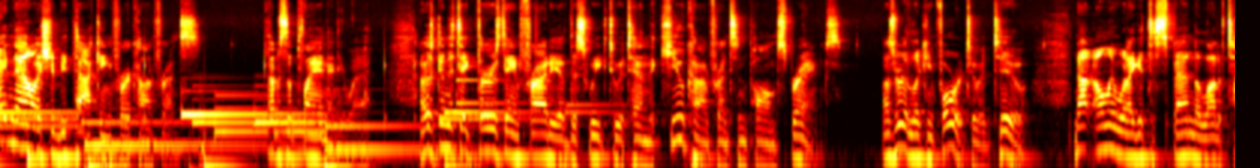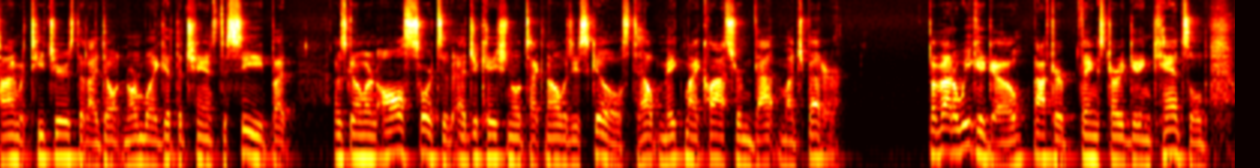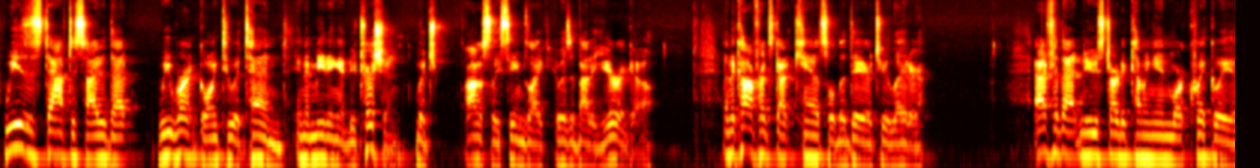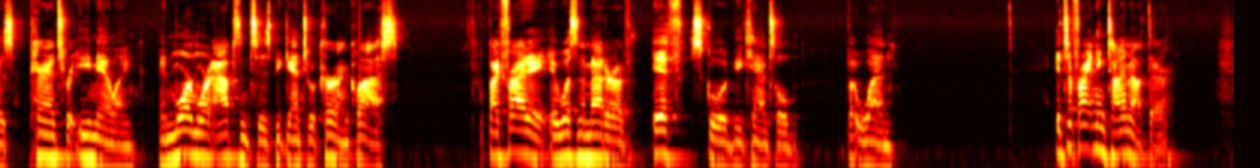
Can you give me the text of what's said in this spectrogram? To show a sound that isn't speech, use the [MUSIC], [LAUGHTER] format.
Right now, I should be packing for a conference. That was the plan anyway. I was going to take Thursday and Friday of this week to attend the CUE conference in Palm Springs. I was really looking forward to it too. Not only would I get to spend a lot of time with teachers that I don't normally get the chance to see, but I was going to learn all sorts of educational technology skills to help make my classroom that much better. But about a week ago, after things started getting canceled, we as a staff decided that we weren't going to attend in a meeting at nutrition, which honestly seems like it was about a year ago. And the conference got canceled a day or two later. After that, news started coming in more quickly as parents were emailing, and more and more absences began to occur in class. By Friday, it wasn't a matter of if school would be canceled, but when. It's a frightening time out there.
